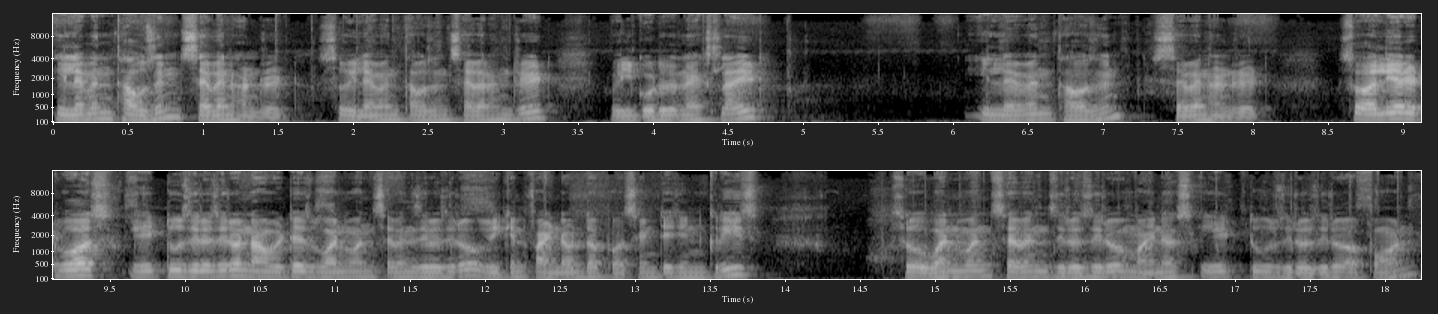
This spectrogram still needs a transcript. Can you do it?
11700 so 11700 we'll go to the next slide. 11700 so earlier it was 8200 now it is 11700 we can find out the percentage increase so 11700 minus 8200 upon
